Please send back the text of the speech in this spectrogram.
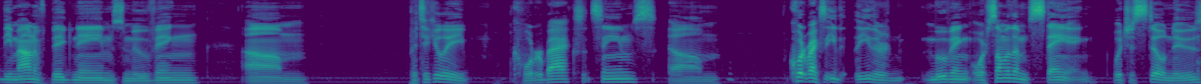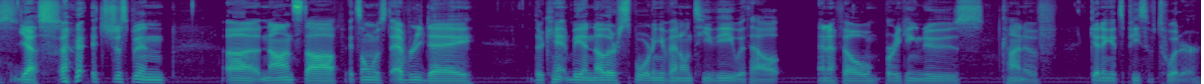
the amount of big names moving, um, particularly quarterbacks. It seems um, quarterbacks either, either moving or some of them staying, which is still news. Yes, it's just been uh, nonstop. It's almost every day. There can't be another sporting event on TV without NFL breaking news kind of getting its piece of Twitter.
